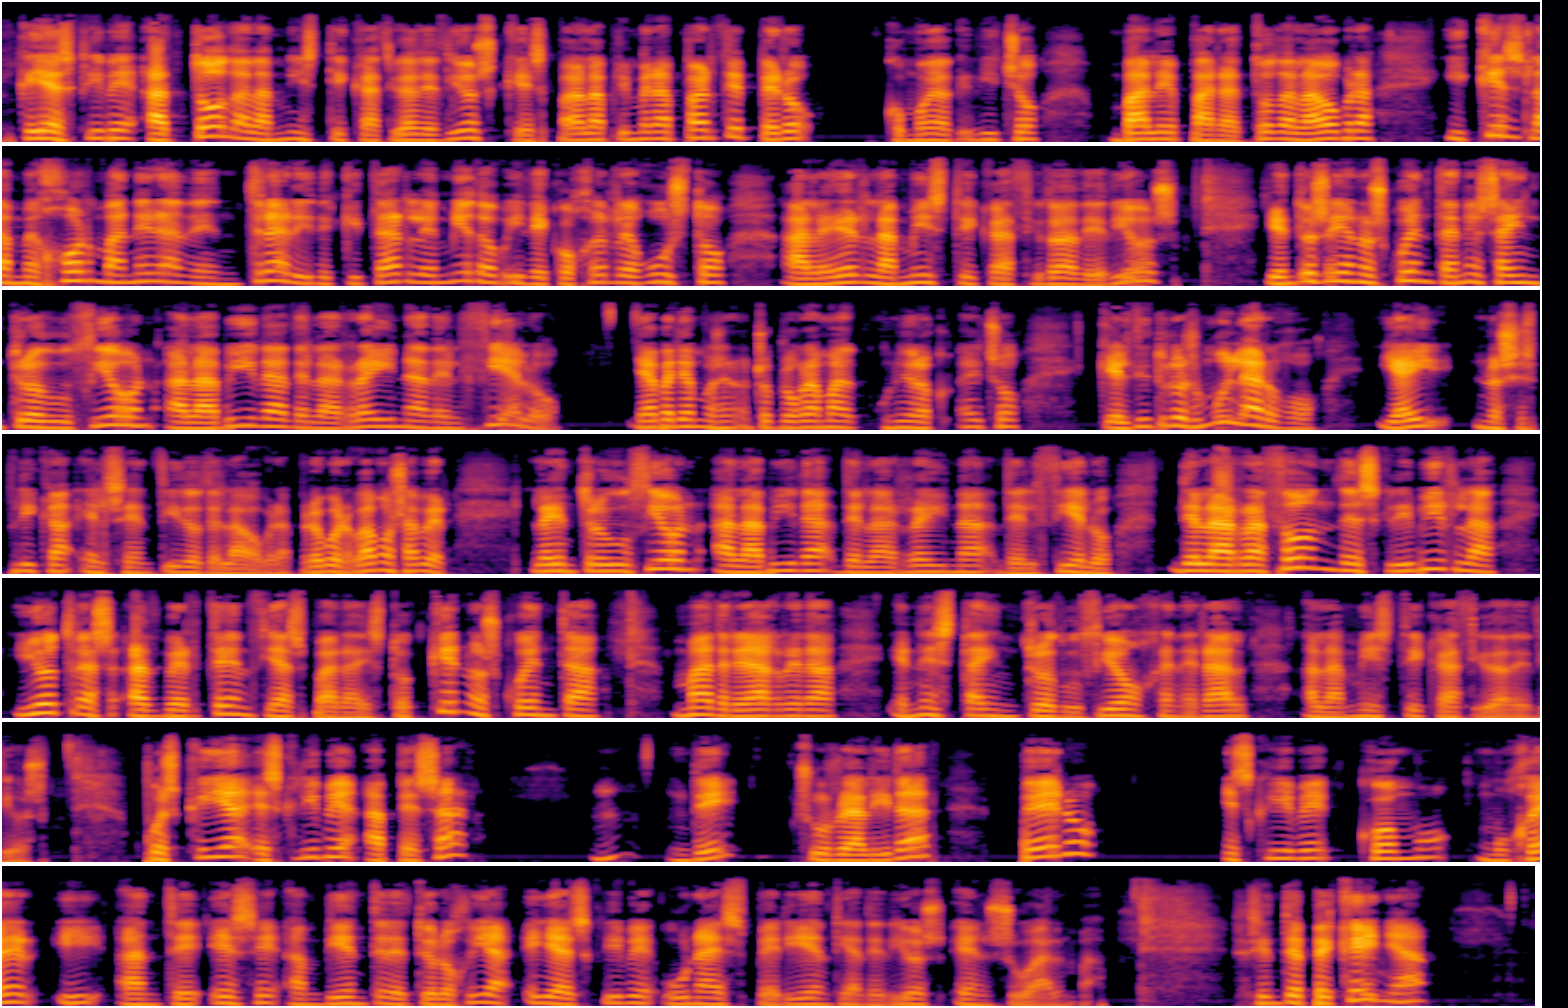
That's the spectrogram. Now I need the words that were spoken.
que ella escribe a toda la mística ciudad de Dios, que es para la primera parte, pero como he dicho, vale para toda la obra y que es la mejor manera de entrar y de quitarle miedo y de cogerle gusto a leer la mística ciudad de Dios. Y entonces ella nos cuenta en esa introducción a la vida de la reina del cielo, ya veremos en otro programa unido ha hecho que el título es muy largo y ahí nos explica el sentido de la obra. Pero bueno, vamos a ver la introducción a la vida de la Reina del Cielo, de la razón de escribirla y otras advertencias para esto. ¿Qué nos cuenta Madre Ágreda en esta introducción general a la mística ciudad de Dios? Pues que ella escribe a pesar de su realidad, pero escribe como mujer y ante ese ambiente de teología ella escribe una experiencia de Dios en su alma. Se siente pequeña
